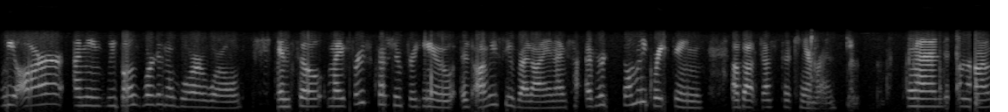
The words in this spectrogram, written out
we are. I mean, we both work in the horror world, and so my first question for you is obviously Red Eye, and I've I've heard so many great things about Jessica Cameron, and uh,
